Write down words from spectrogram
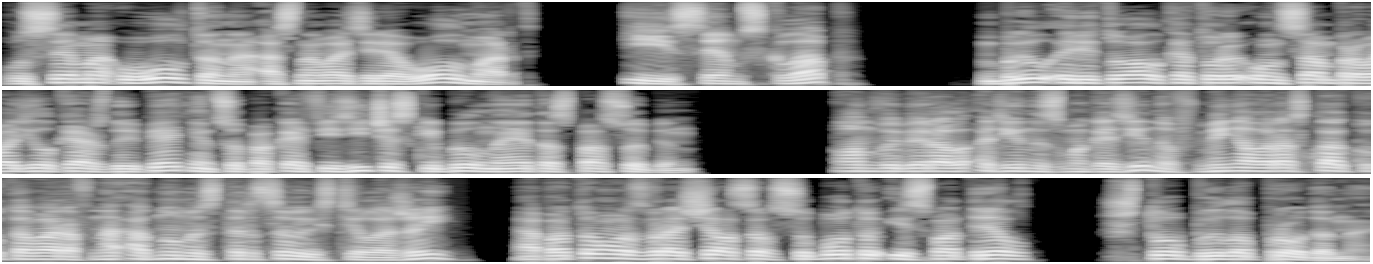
У Сэма Уолтона, основателя Walmart, и Sam's Club был ритуал, который он сам проводил каждую пятницу, пока физически был на это способен. Он выбирал один из магазинов, менял раскладку товаров на одном из торцевых стеллажей, а потом возвращался в субботу и смотрел, что было продано.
